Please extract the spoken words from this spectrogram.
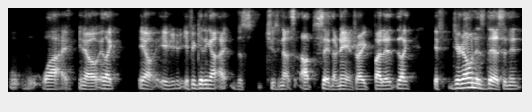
why? You know, like you know, if you're, if you're getting uh, out, just choosing not to say their names, right? But it, like if you're known as this and it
